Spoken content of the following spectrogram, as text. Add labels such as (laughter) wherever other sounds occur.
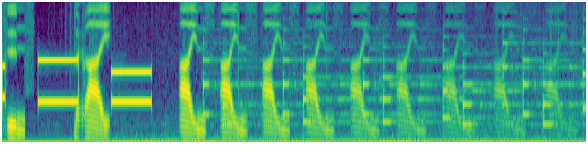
5, 3, 1, 1, 1, 1, 1, 1, 1, 1, 1, 1.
